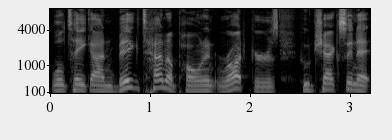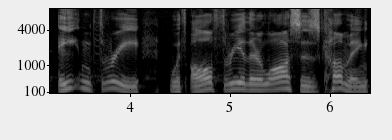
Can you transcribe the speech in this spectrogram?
will take on Big 10 opponent Rutgers who checks in at 8 and 3 with all 3 of their losses coming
